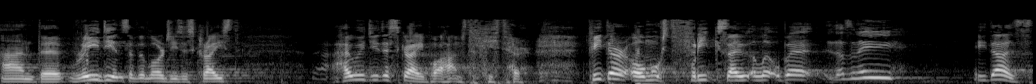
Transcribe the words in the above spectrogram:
and the radiance of the Lord Jesus Christ, how would you describe what happens to Peter? Peter almost freaks out a little bit, doesn't he? He does.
